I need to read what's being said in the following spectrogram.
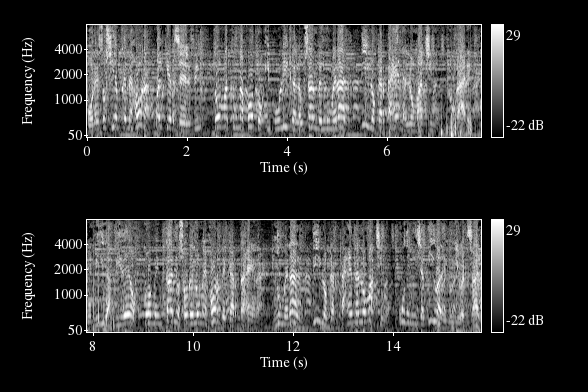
por eso siempre mejora. Cualquier selfie, tómate una foto y públicala usando el numeral. Dilo Cartagena lo máximo. Lugares, comida, videos, comentarios sobre lo mejor de Cartagena. Numeral, dilo Cartagena lo máximo. Una iniciativa del Universal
